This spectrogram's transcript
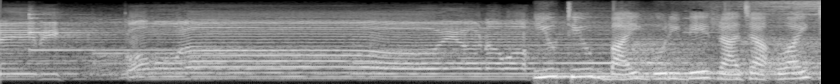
देवी कमलाय नमः YouTube by Goribe Raja OIT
